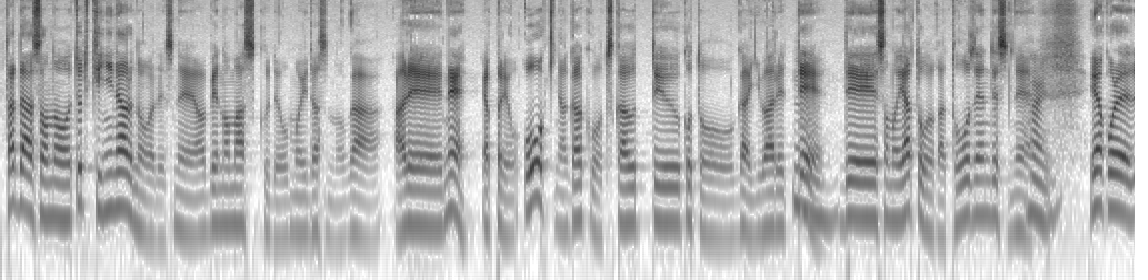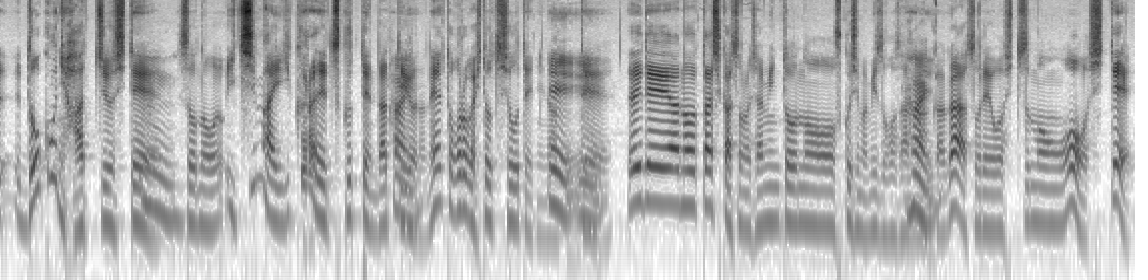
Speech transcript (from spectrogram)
え、ただ、そのちょっと気になるのが、ですねアベノマスクで思い出すのが、あれね、やっぱり大きな額を使うっていうことが言われて、うん、でその野党が当然ですね、はい、いや、これ、どこに発注して、うん、その1枚いくらで作ってんだっていうようなね、はい、ところが一つ焦点になって、え、それであの確かその社民党の福島みずほさんなんかがそれを質問をして、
